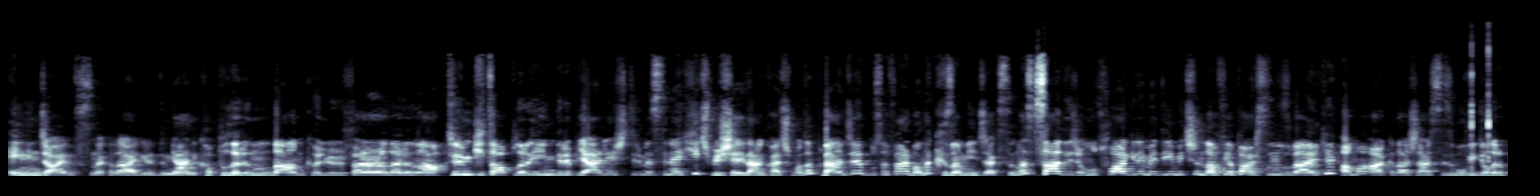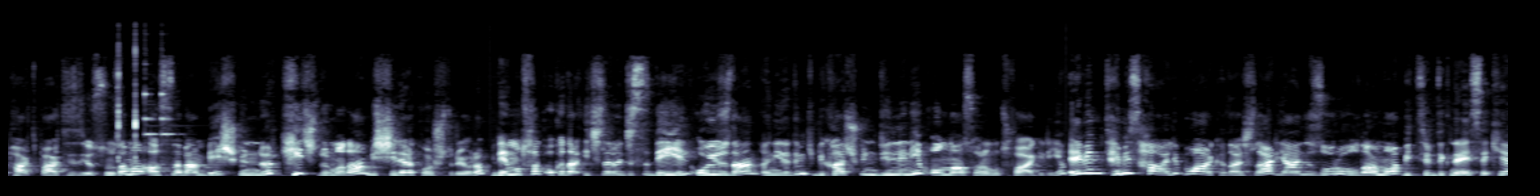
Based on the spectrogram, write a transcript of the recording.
en ince ayrıntısına kadar girdim. Yani kapılarından kalorifer aralarına tüm kitapları indirip yerleştirmesine hiçbir şeyden kaçmadım. Bence bu sefer bana kızamayacaksınız. Sadece mutfağa giremediğim için laf yaparsınız belki. Ama arkadaşlar siz bu videoları part part izliyorsunuz ama aslında ben 5 gündür hiç durmadan bir şeylere koşturuyorum. Ve mutfak o kadar içler acısı değil. O yüzden hani dedim ki birkaç gün dinleneyim ondan sonra mutfağa gireyim. Evin temiz hali bu arkadaşlar. Yani zor oldu ama bitirdik neyse ki.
